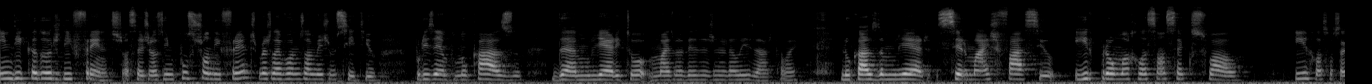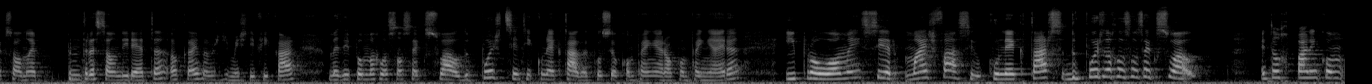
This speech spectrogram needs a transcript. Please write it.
indicadores diferentes, ou seja, os impulsos são diferentes, mas levam-nos ao mesmo sítio. Por exemplo, no caso da mulher, e estou mais uma vez a generalizar, está bem? No caso da mulher ser mais fácil ir para uma relação sexual e relação sexual não é penetração direta, ok? Vamos desmistificar, mas ir para uma relação sexual depois de sentir conectada com o seu companheiro ou companheira e para o homem ser mais fácil conectar-se depois da relação sexual. Então reparem como.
